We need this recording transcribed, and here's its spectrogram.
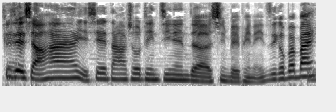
谢谢小嗨，也谢谢大家收听今天的性别平等一字歌，拜拜。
